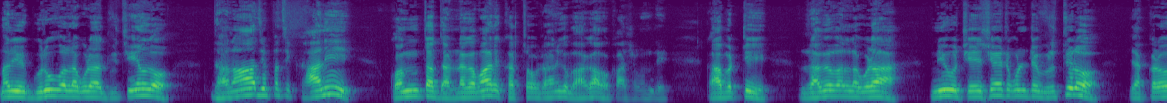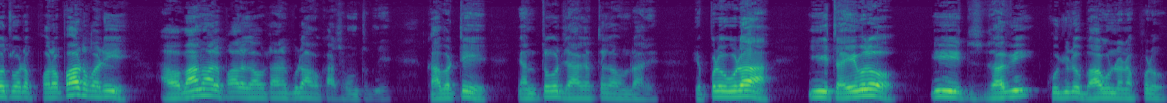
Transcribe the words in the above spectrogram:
మరి గురువు వల్ల కూడా ద్వితీయంలో ధనాధిపతి కానీ కొంత దండగమారి ఖర్చు అవడానికి బాగా అవకాశం ఉంది. కాబట్టి రవి వల్ల కూడా నీవు చేసేటువంటి వృత్తిలో ఎక్కడో చోట పొరపాటు పడి అవమానాలు పాలు కావడానికి కూడా అవకాశం ఉంటుంది. కాబట్టి ఎంతో జాగ్రత్తగా ఉండాలి. ఎప్పుడు కూడా ఈ టైంలో ఈ రవి కుజుడు బాగుండనప్పుడు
